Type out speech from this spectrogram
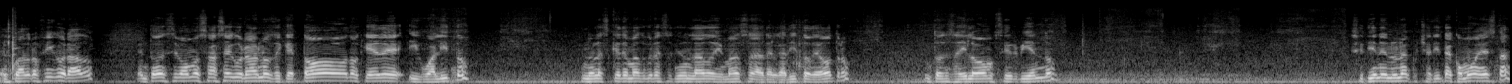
el cuadro figurado entonces vamos a asegurarnos de que todo quede igualito no les quede más grueso de un lado y más delgadito de otro. Entonces ahí lo vamos a ir viendo. Si tienen una cucharita como esta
